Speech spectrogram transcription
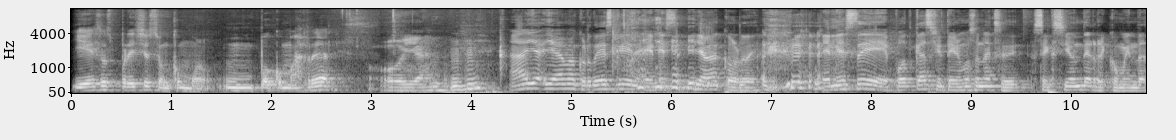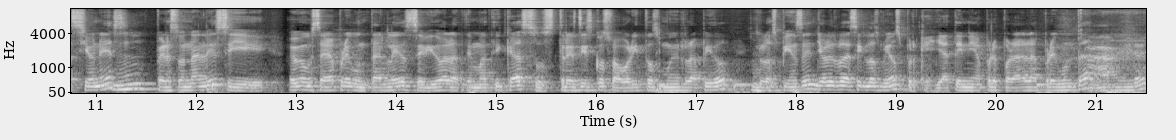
y esos precios son como un poco más reales. Oh, ya. Ah, ya, ya me acordé, es que en este, ya me acordé. En este podcast tenemos una se- sección de recomendaciones personales y hoy me gustaría preguntarles, debido a la temática, sus tres discos favoritos muy rápido, que los piensen. Yo les voy a decir los míos porque ya tenía preparada la pregunta. Ah, mira.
